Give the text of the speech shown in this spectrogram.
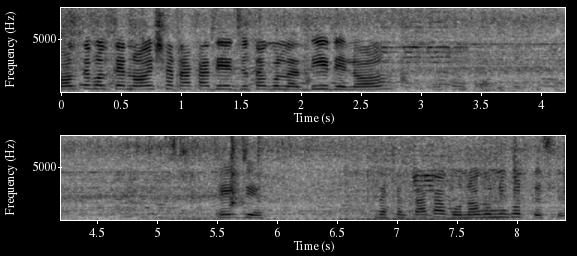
বলতে বলতে নয়শো টাকা দিয়ে জুতাগুলো দিয়ে দিল। এই যে, দেখেন টাকা গুনাগুনি করতেছে।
